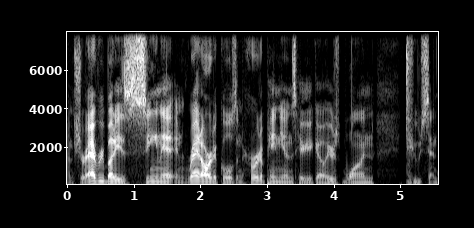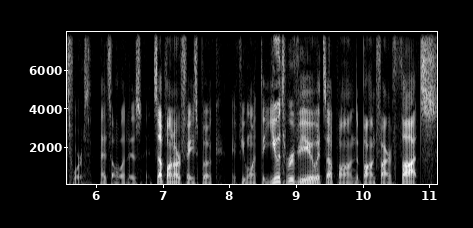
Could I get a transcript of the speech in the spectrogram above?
I'm sure everybody's seen it and read articles and heard opinions. Here you go. Here's one, two cents worth. That's all it is. It's up on our Facebook. If you want the youth review, it's up on the Bonfire Thoughts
